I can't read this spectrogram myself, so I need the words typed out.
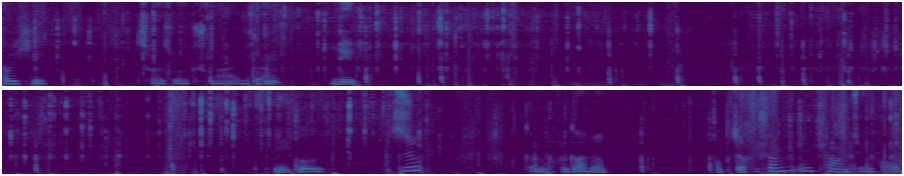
Habe ich hier zwar so einen schmalen Gang? Nee. Ist mir egal. So. Kann mir doch egal sein. Hauptsache schon ein Enchanting-Raum.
